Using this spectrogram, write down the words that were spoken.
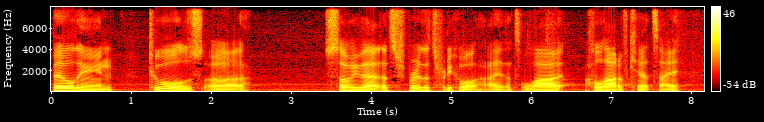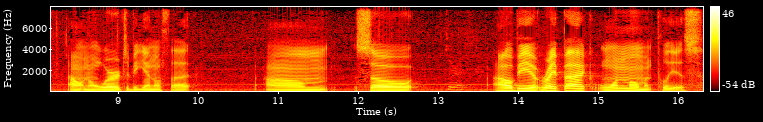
building, tools, uh, stuff like that. That's that's pretty cool. I that's a lot a lot of kits. I I don't know where to begin with that. Um, so I'll be right back. One moment, please.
